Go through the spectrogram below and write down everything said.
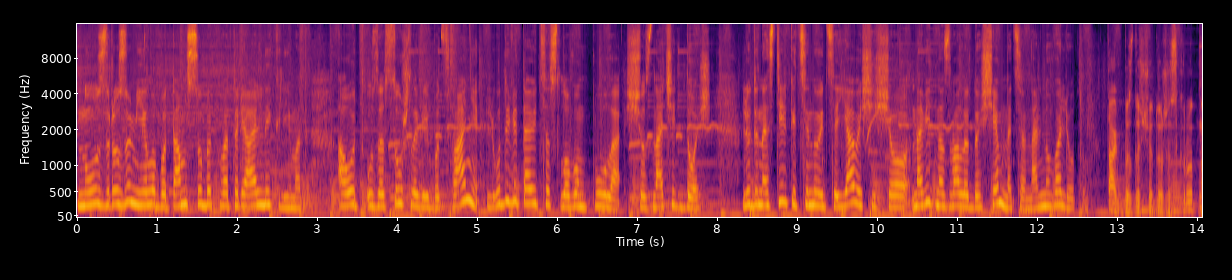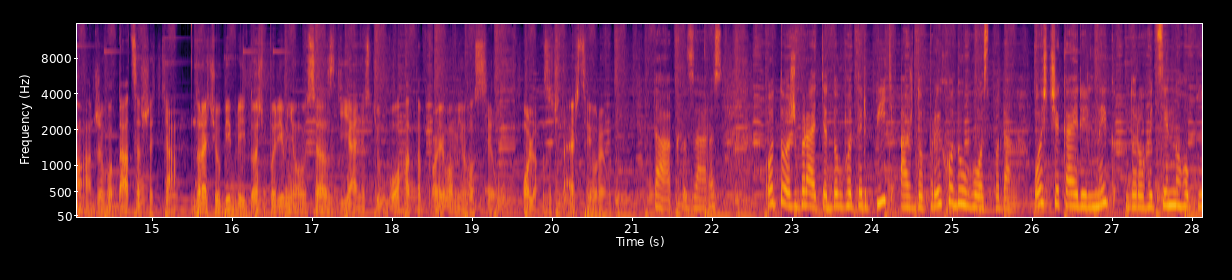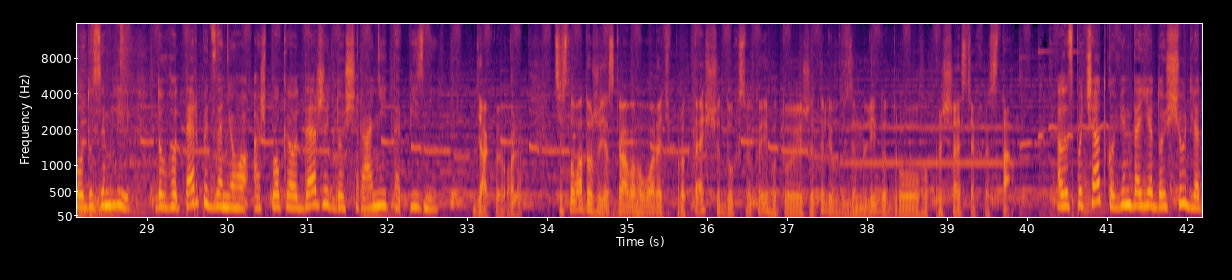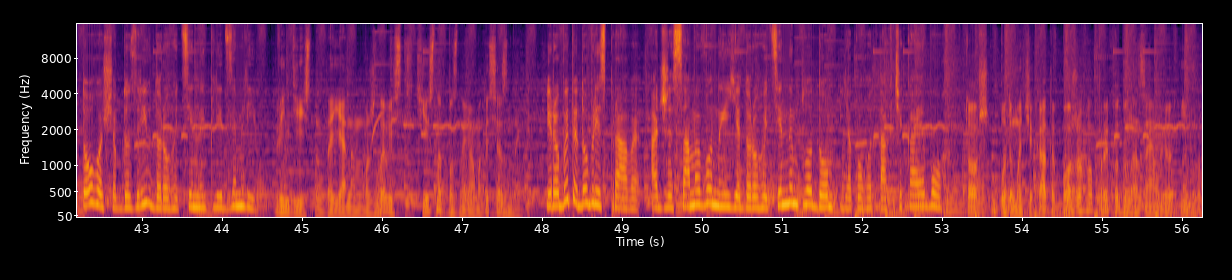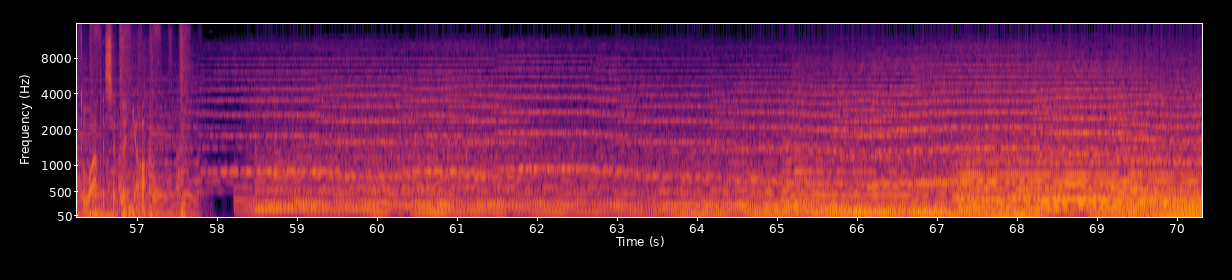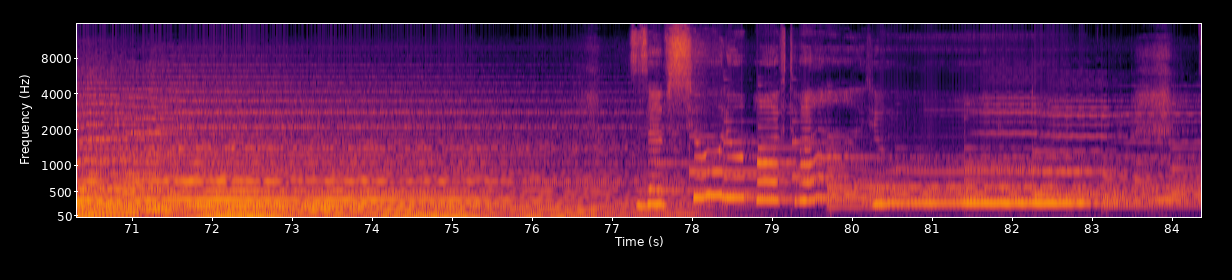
Ну зрозуміло, бо там субекваторіальний клімат. А от у засушливій Боцвані люди вітаються словом пула, що значить дощ. Люди настільки цінують це явище, що навіть назвали дощем національну валюту. Так, без дощу дуже скрутно, адже вода це життя. До речі, у Біблії дощ порівнювався з діяльністю Бога та проявом його сили. Олю, зачитаєш цей уривок? Так, зараз. Отож, браття, довго терпіть аж до приходу Господа. Ось чекає рільник дорогоцінного плоду землі, довго терпить за нього, аж поки одержить дощ ранній та пізній. Дякую, Оля. Ці слова дуже яскраво говорять про те, що Дух Святий готує жителів землі до другого пришестя Христа. Але спочатку він дає дощу для того, щоб дозрів дорогоцінний плід землі. Він дійсно дає нам можливість тісно познайомитися з ним. і робити добрі справи, адже саме вони є дорогоцінним плодом, якого так чекає Бог. Тож будемо чекати Божого приходу на землю і готуватися до нього.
